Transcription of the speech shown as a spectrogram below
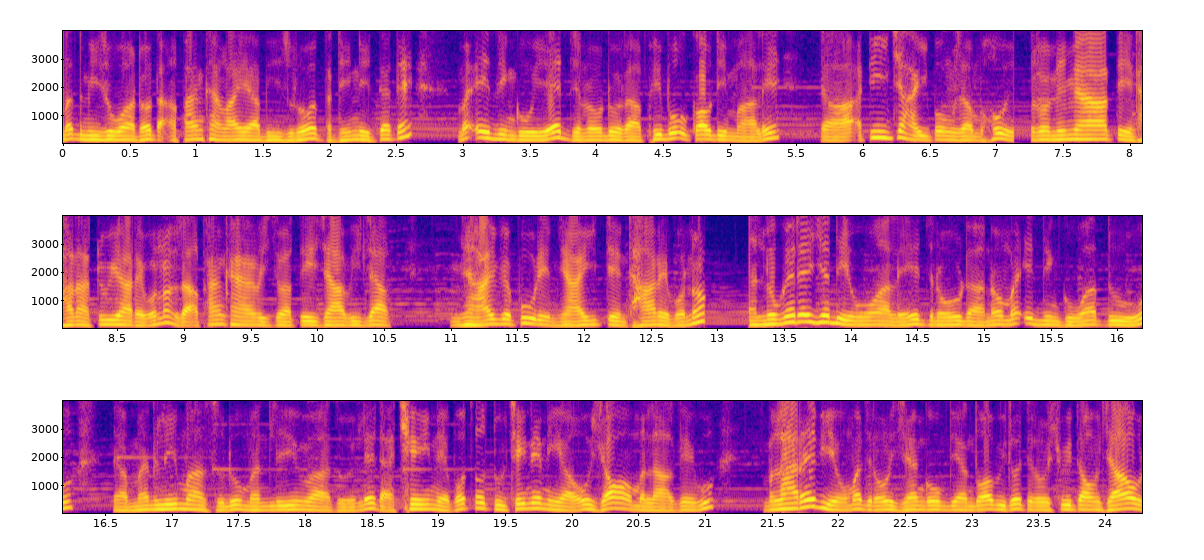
မတ်သမီဆိုကတော့ဒါအဖမ်းခံလိုက်ရပြီဆိုတော့သတင်းတွေတက်တယ်မအေးတင်ကိုရဲ့ကျွန်တော်တို့ဒါ Facebook account ဒီမှာလေဒါအတိအကျကြီးပုံစံမဟုတ်တော်တော်များများတင်ထားတာတွေ့ရတယ်ဗောနော်ဒါအဖမ်းခံရပြီဆိုတာတေးကြပြီလားအများကြီးပဲပို့တယ်အများကြီးတင်ထားတယ်ဗောနော် လွန်ခဲ့တဲ့ရက်တွေကလည်းကျွန်တော်တို့ဒါနော်မအင်တင်ကိုကသူ့ကိုဒါမန္တလေးမှာဆိုလို့မန္တလေးမှာဆိုရင်လည်းဒါချင်းနေပေါ့တော့သူချင်းတဲ့နေရာကိုရောက်အောင်မလာခဲ့ဘူးမလာတဲ့ပြည်ုံမှာကျွန်တော်တို့ရန်ကုန်ပြန်သွားပြီးတော့ကျွန်တော်ရွှေတောင်ကြားကို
